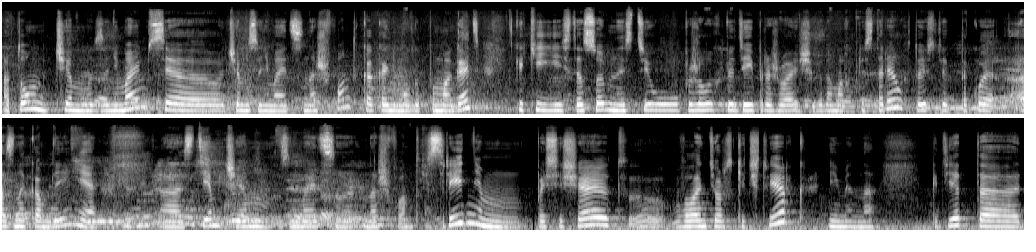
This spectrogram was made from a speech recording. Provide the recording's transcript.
о том, чем мы занимаемся, чем занимается наш фонд, как они могут помогать, какие есть особенности у пожилых людей, проживающих в домах престарелых. То есть это такое ознакомление а, с тем, чем занимается наш фонд. В среднем посещают э, волонтерский четверг именно где-то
